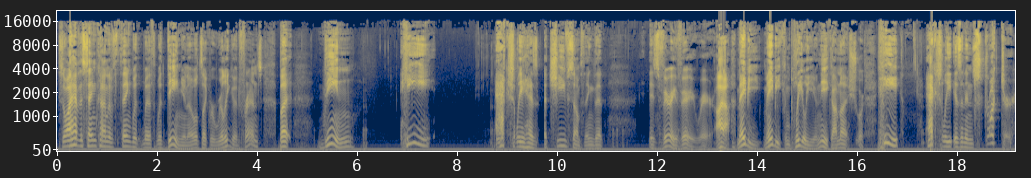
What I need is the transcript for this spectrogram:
So I have the same kind of thing with with with Dean. You know, it's like we're really good friends, but Dean, he actually has achieved something that is very, very rare. I maybe maybe completely unique. I'm not sure. He actually is an instructor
